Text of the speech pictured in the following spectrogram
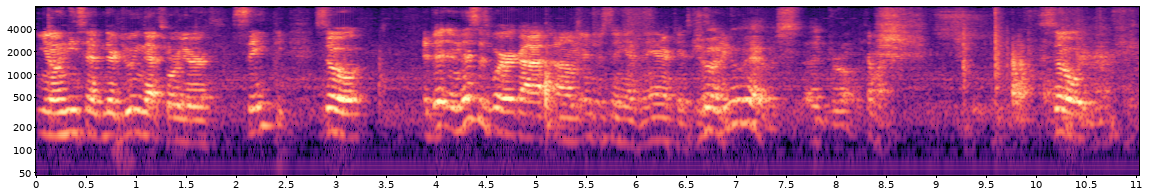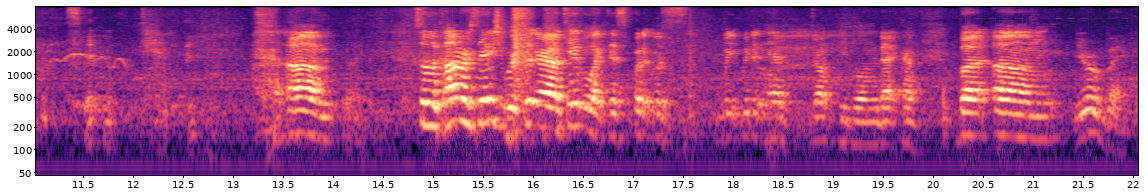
you know, and he said they're doing that for your safety. So, and this is where it got um, interesting as an anarchist. Joe, like, you have a a drone. Come on. So, um, so the conversation, we we're sitting around a table like this, but it was, we, we didn't have drunk people in the background. But, um, Your background.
